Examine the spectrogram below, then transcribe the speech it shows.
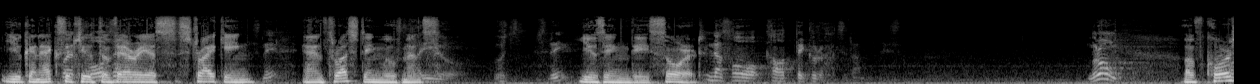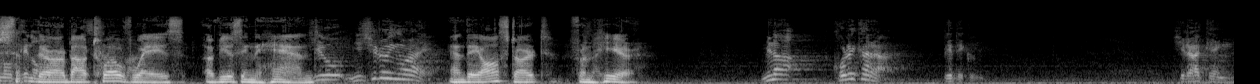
You can execute the various striking and thrusting movements using the sword. Of course, there are about 12 ways of using the hand, and they all start from here. Hiraken,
